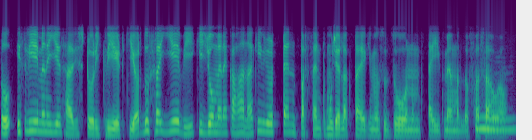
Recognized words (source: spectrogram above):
तो इसलिए मैंने ये सारी स्टोरी क्रिएट की और दूसरा ये भी कि जो मैंने कहा ना कि जो टेन परसेंट मुझे लगता है कि मैं उस जोन टाइप में मतलब फंसा हुआ हूँ। हम्म।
